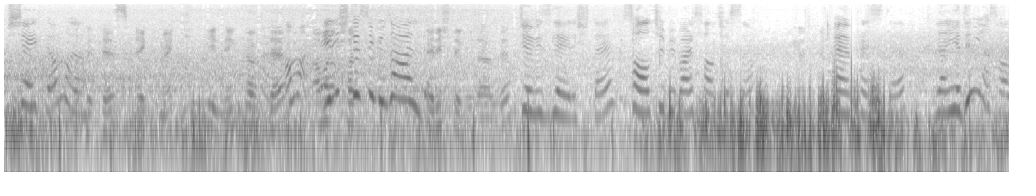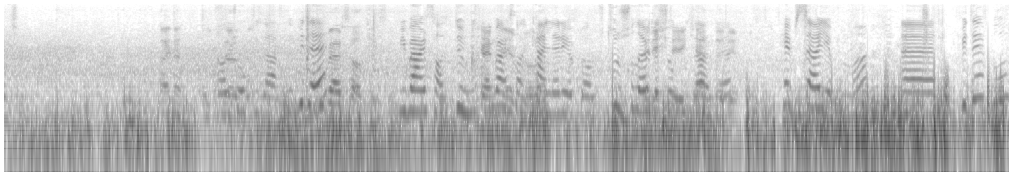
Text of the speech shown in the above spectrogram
bir şeydi ama Patates, ekmek, bildiğin köfte. ama eriştesi güzeldi. Erişte güzeldi. Cevizli erişte, salça biber salçası, enfesti. Yani yedin ya salça. Aynen. O çok güzeldi. Bir de Biber salçası. biber salça, dümdüz Kendi biber salça. yapıyorlar. Kendileri yapıyorlar. Turşuları da çok Erişteyi güzeldi. Hepsi el yapımı. Ee, bir de bu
